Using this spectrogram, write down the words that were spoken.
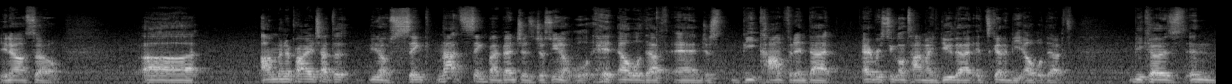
you know, so uh, I'm gonna probably just have to, you know, sink, not sink my benches, just you know, we'll hit elbow depth and just be confident that every single time I do that, it's gonna be elbow depth. Because in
